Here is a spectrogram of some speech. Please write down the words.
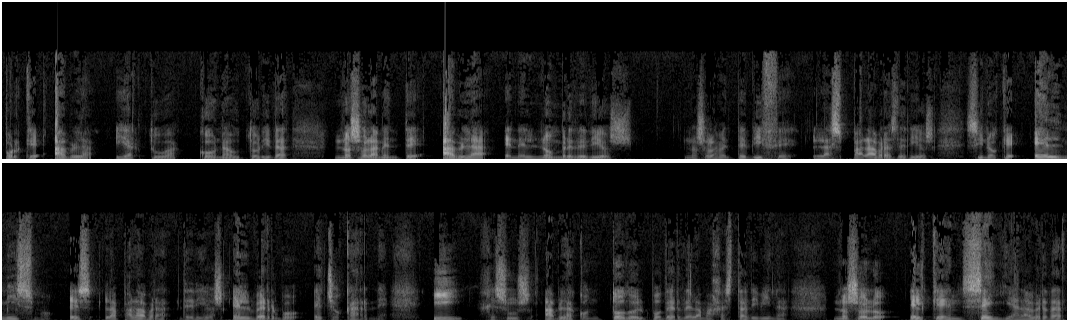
porque habla y actúa con autoridad. No solamente habla en el nombre de Dios, no solamente dice las palabras de Dios, sino que Él mismo es la palabra de Dios, el verbo hecho carne. Y Jesús habla con todo el poder de la majestad divina, no sólo el que enseña la verdad,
